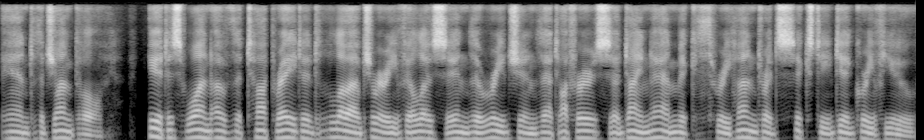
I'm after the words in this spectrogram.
and the jungle. It is one of the top rated luxury villas in the region that offers a dynamic 360 degree view.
